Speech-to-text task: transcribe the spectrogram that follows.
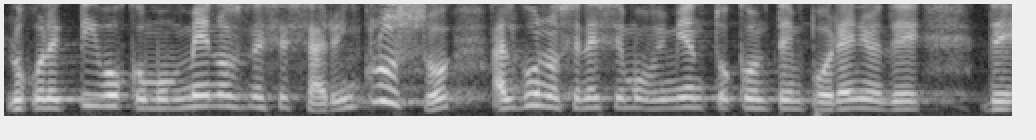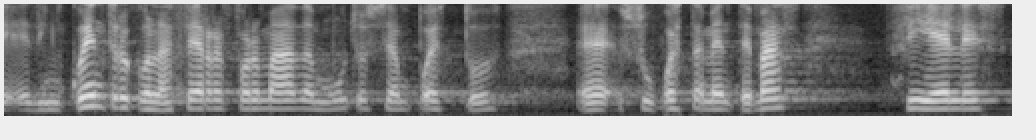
lo colectivo como menos necesario. Incluso algunos en ese movimiento contemporáneo de, encuentro con la fe reformada, muchos se han puesto eh, supuestamente más fieles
